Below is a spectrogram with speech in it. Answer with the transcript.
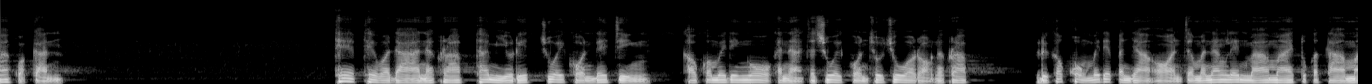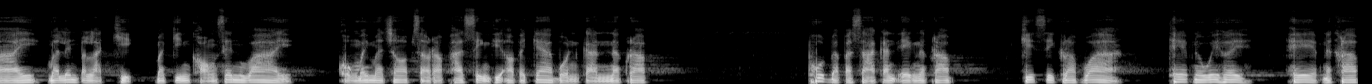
มากกว่ากัน เทพเทวดานะครับ ถ้ามีฤทธิ์ช่วยคนได้จริง เขาก็ไม่ได้โง่ขนาดจะช่วยคนชั่วๆหรอกนะครับ หรือเขาคงไม่ได้ปัญญาอ่อนจะมานั่งเล่นม้าไม้ตุ๊กตาไม้ มาเล่นประหลัดขิก มากินของเส้นไหว้ คงไม่มาชอบสารพัดสิ่งที่เอาไปแก้บนกันนะครับ พูดแบบภาษากันเองนะครับ คิดสิครับว่า เทพนะเว้ยเฮ้ย เทพนะครับ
